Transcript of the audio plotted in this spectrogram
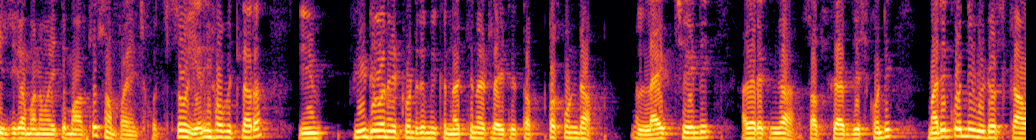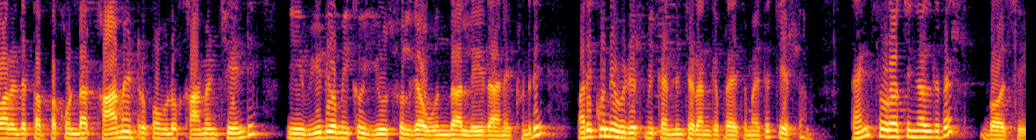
ఈజీగా మనం అయితే మార్క్స్ సంపాదించుకోవచ్చు. సో ఎనీ హోమ్ ఇట్లారా ఈ వీడియో అనేటువంటిది మీకు నచ్చినట్లయితే తప్పకుండా లైక్ చేయండి అదే రకంగా సబ్స్క్రైబ్ చేసుకోండి. మరికొన్ని వీడియోస్ కావాలంటే తప్పకుండా కామెంట్ రూపంలో కామెంట్ చేయండి. ఈ వీడియో మీకు యూస్ఫుల్గా ఉందా లేదా అనేటువంటిది మరికొన్ని వీడియోస్ మీకు అందించడానికి ప్రయత్నం అయితే చేస్తాను. Thanks for watching all the best బాసీ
